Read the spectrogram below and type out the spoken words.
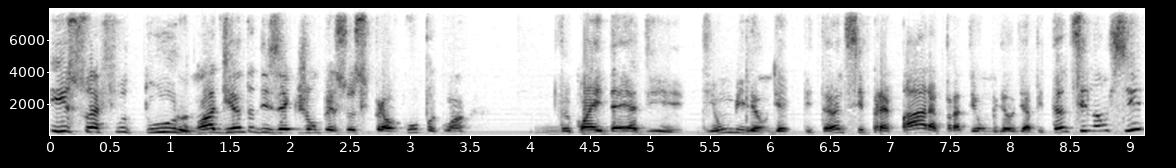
Isso é futuro. Não adianta dizer que João Pessoa se preocupa com a, com a ideia de, de um milhão de habitantes, se prepara para ter um milhão de habitantes, se não se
